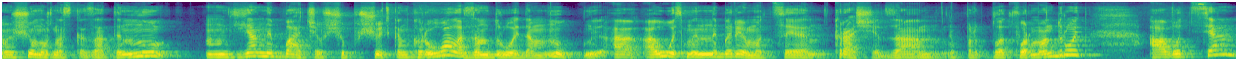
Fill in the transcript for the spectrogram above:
Е, Що можна сказати? Ну, я не бачив, щоб щось конкурувало з Андроїдом. Ну, а, а ось ми не беремо це краще за платформу Android. А от ця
